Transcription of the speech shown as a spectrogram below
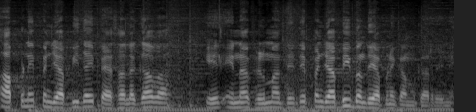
ਆਪਣੇ ਪੰਜਾਬੀ ਦਾ ਹੀ ਪੈਸਾ ਲੱਗਾ ਵਾ ਇਹ ਇਹਨਾਂ ਫਿਲਮਾਂ ਤੇ ਤੇ ਪੰਜਾਬੀ ਬੰਦੇ ਆਪਣੇ ਕੰਮ ਕਰ ਰਹੇ ਨੇ।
